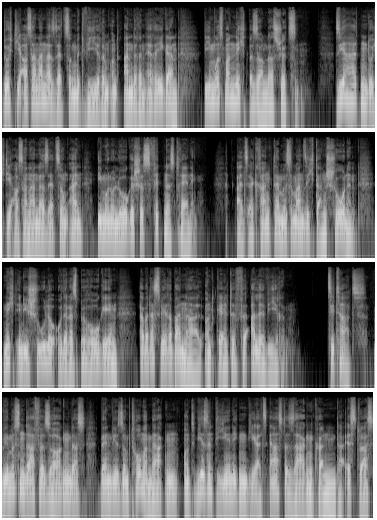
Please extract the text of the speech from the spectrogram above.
durch die Auseinandersetzung mit Viren und anderen Erregern, die muss man nicht besonders schützen. Sie erhalten durch die Auseinandersetzung ein immunologisches Fitnesstraining. Als Erkrankter müsse man sich dann schonen, nicht in die Schule oder das Büro gehen, aber das wäre banal und gelte für alle Viren. Zitat: Wir müssen dafür sorgen, dass, wenn wir Symptome merken, und wir sind diejenigen, die als Erste sagen können, da ist was,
